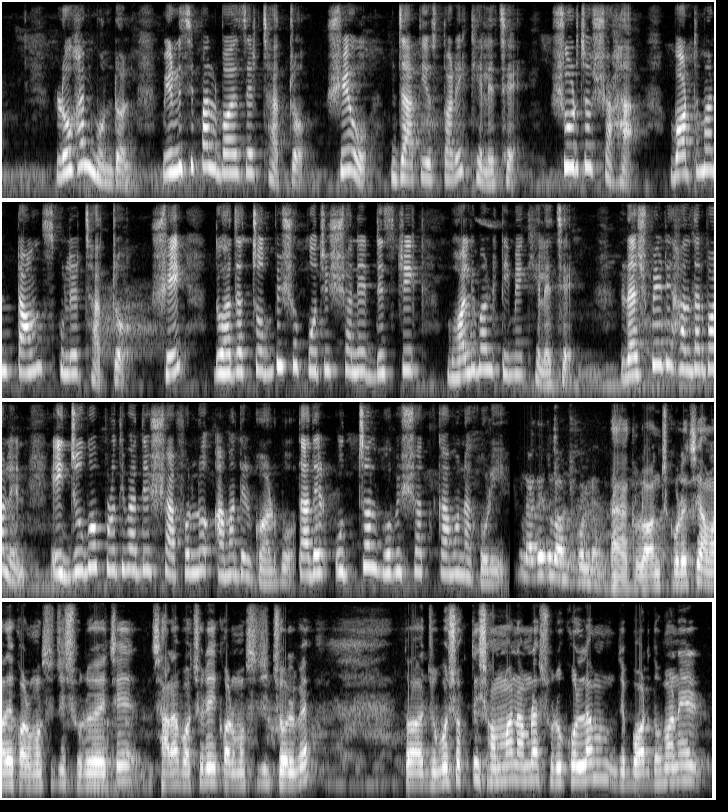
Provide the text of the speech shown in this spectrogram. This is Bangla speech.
রোহান মণ্ডল মিউনিসিপ্যাল বয়েজের ছাত্র, সেও জাতীয় স্তরে খেলেছে। সূর্য সাহা বর্ধমান টাউন স্কুলের ছাত্র। সে দু হাজার চব্বিশ ও পঁচিশ সালের ডিস্ট্রিক্ট ভলিবল টিমে খেলেছে। রাসবিহারী হালদার বলেন এই যুব প্রতিবাদের সাফল্য আমাদের গর্ব। তাদের উজ্জ্বল ভবিষ্যৎ কামনা করি। লঞ্চ হ্যাঁ লঞ্চ করেছি। আমাদের কর্মসূচি শুরু হয়েছে। সারা বছরই কর্মসূচি চলবে। তো যুবশক্তি সম্মান আমরা শুরু করলাম যে বর্ধমানের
